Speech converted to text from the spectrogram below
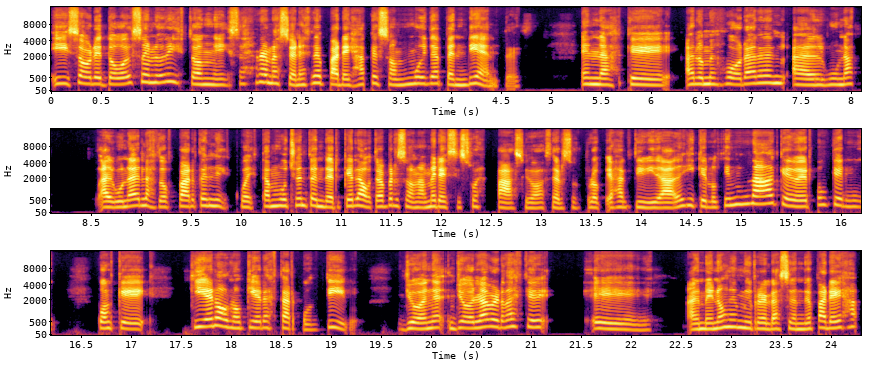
Y sobre todo eso lo he visto en esas relaciones de pareja que son muy dependientes, en las que a lo mejor a, alguna, de las dos partes les cuesta mucho entender que la otra persona merece su espacio, hacer sus propias actividades y que no tienen nada que ver con que, con que quiera o no quiera estar contigo. Yo, en, yo la verdad es que eh, al menos en mi relación de pareja,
